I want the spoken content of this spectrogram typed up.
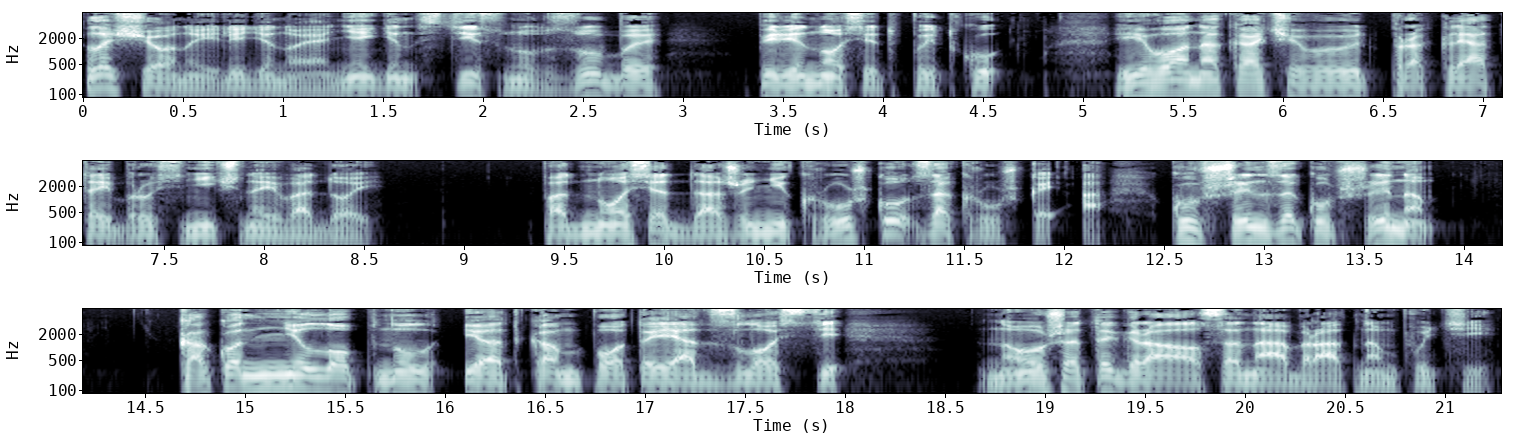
лощеный ледяной Онегин, стиснув зубы, переносит пытку. Его накачивают проклятой брусничной водой. Подносят даже не кружку за кружкой, а кувшин за кувшином. Как он не лопнул и от компота, и от злости — но уж отыгрался на обратном пути.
